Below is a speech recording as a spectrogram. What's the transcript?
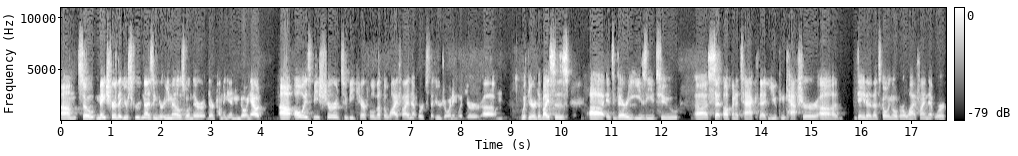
um, so make sure that you're scrutinizing your emails when they're they're coming in and going out uh, always be sure to be careful about the wi-fi networks that you're joining with your um, with your devices uh, it's very easy to uh, set up an attack that you can capture uh, data that's going over a wi-fi network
